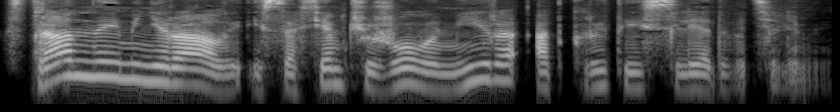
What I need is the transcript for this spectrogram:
Странные минералы из совсем чужого мира открыты исследователями.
